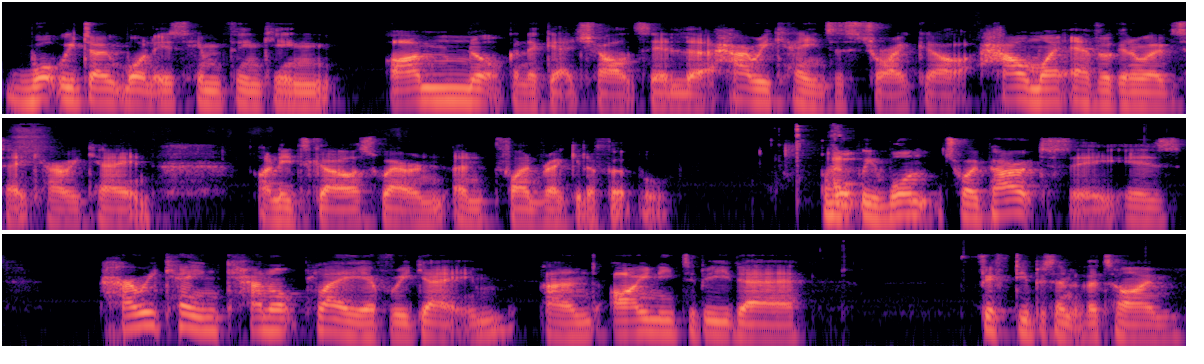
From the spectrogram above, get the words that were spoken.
What we don't want is him thinking, I'm not going to get a chance here. Look, Harry Kane's a striker. How am I ever going to overtake Harry Kane? I need to go elsewhere and, and find regular football. And what we want Troy Parrott to see is Harry Kane cannot play every game, and I need to be there 50% of the time.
